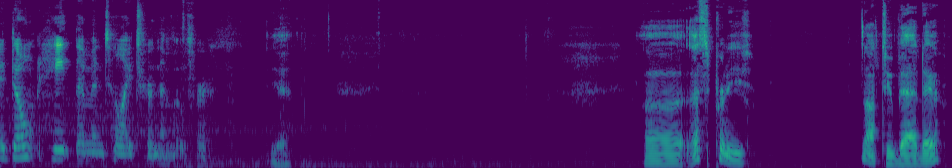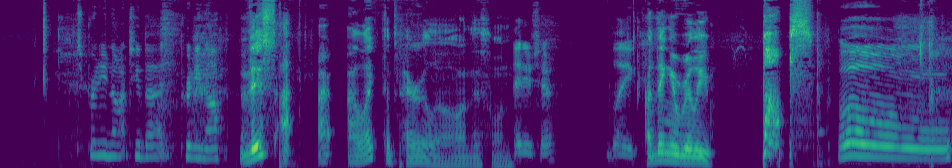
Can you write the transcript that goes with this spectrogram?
I don't hate them until I turn them over. Yeah. Uh, that's pretty. Not too bad there. It's pretty not too bad. Pretty not. This I, I, I like the parallel on this one. I do too. Like, I think it really pops. oh,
